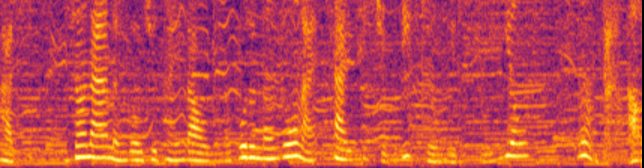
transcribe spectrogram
话题。也希望大家能够去参与到我们的互动当中来。下一期指不定就有你的主意哦。嗯好，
